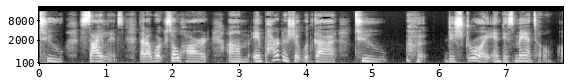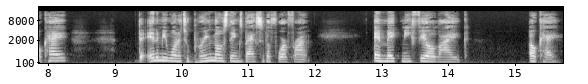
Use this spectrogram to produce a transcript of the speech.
to silence that I worked so hard um, in partnership with God to destroy and dismantle. Okay. The enemy wanted to bring those things back to the forefront and make me feel like, okay,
